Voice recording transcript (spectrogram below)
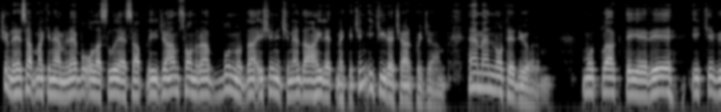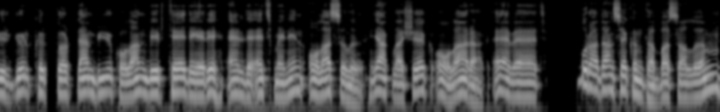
Şimdi hesap makinemle bu olasılığı hesaplayacağım. Sonra bunu da işin içine dahil etmek için 2 ile çarpacağım. Hemen not ediyorum. Mutlak değeri 2,44'ten büyük olan bir t değeri elde etmenin olasılığı yaklaşık olarak. Evet. Buradan second'a basalım.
